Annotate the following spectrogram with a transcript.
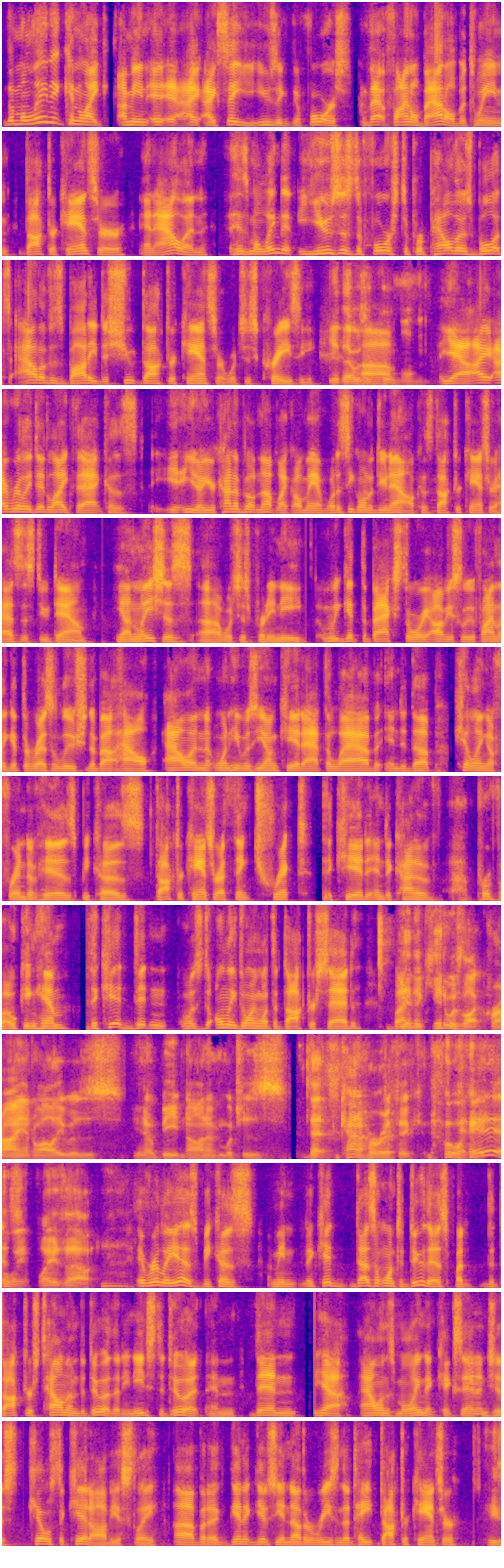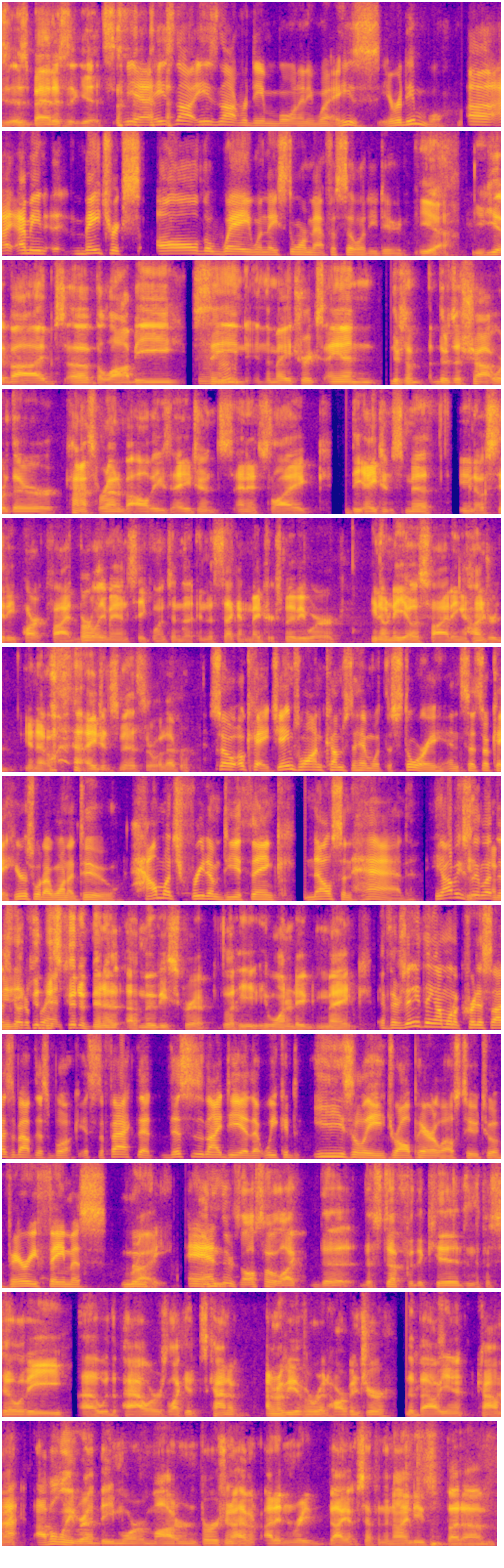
the malignant can like. I mean, it, it- I, I say using the force. That final battle between Doctor Cancer and Alan. His malignant uses the force to propel those bullets out of his body to shoot Doctor Cancer, which is crazy. Yeah, that was a Um, cool moment. Yeah, I, I really did like that because you know you're kind of building up like, oh man, what is he going to do now? Because Doctor Cancer has this dude down. He unleashes, uh, which is pretty neat. We get the backstory. Obviously, we finally get the resolution about how Alan, when he was a young kid at the lab, ended up killing a friend of his because Doctor Cancer, I think, tricked the kid into kind of uh, provoking him the kid didn't was only doing what the doctor said, but yeah, the kid was like crying while he was, you know, beating on him, which is that's kind of horrific the way It is. the way it plays out. It really is because I mean the kid doesn't want to do this, but the doctor's telling him to do it, that he needs to do it, and then yeah, Alan's malignant kicks in and just kills the kid, obviously. Uh, but again, it gives you another reason to hate Doctor Cancer. He's as bad as it gets. Yeah, he's not he's not redeemable in any way. He's irredeemable. Uh, I I mean Matrix all the way when they storm that facility, dude. Yeah, you get vibes of the lobby Mm-hmm. scene in the Matrix, and there's a there's a shot where they're kind of surrounded by all these agents, and it's like the Agent Smith, you know, City Park fight, Burly Man sequence in the in the second Matrix movie where you know Neo's fighting a hundred, you know, Agent Smiths or whatever. So, okay, James Wan comes to him with the story and says, "Okay, here's what I want to do. How much freedom do you think Nelson had? He obviously let I this mean, go to could, this could have been a, a movie script that he, he wanted to make. If there's anything I want to criticize about this book, it's the fact that this is an idea that we could easily draw parallels to to a very famous movie. Right. And, And, there's also like the the stuff with the kids and the facility uh, with the powers. Like it's kind of I don't know if you ever read Harbinger, the Valiant comic. I, have only read the more modern version. I haven't I didn't read Valiant stuff in the '90s, but um,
